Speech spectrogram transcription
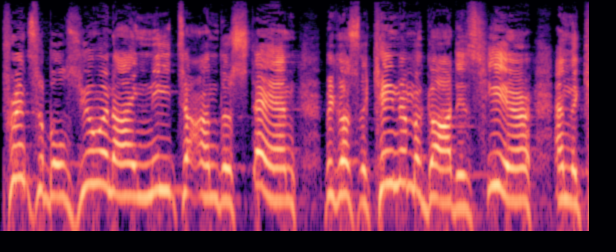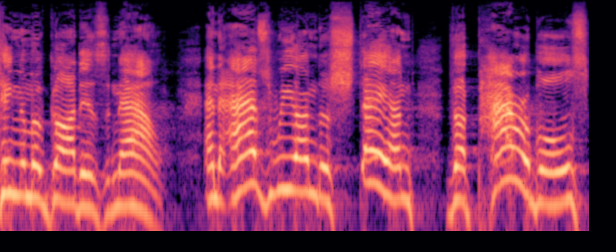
Principles you and I need to understand because the kingdom of God is here and the kingdom of God is now. And as we understand the parables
